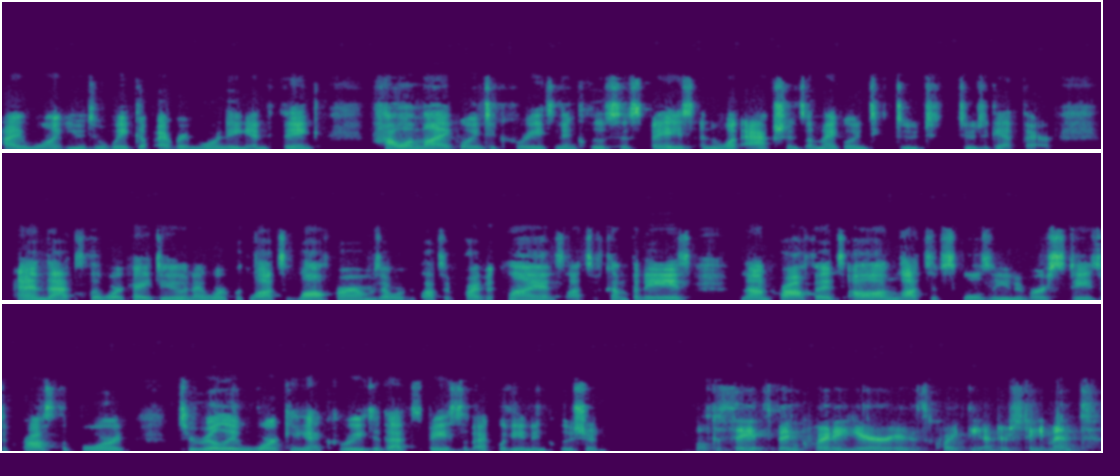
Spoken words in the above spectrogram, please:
I want you to wake up every morning and think, how am I going to create an inclusive space and what actions am I going to do to do to get there? And that's the work I do. And I work with lots of law firms, I work with lots of private clients, lots of companies, nonprofits, and lots of schools and universities across the board to really working at creating that space of equity and inclusion. Well, to say it's been quite a year is quite the understatement.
